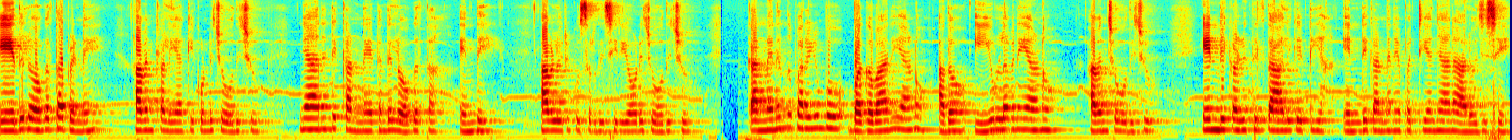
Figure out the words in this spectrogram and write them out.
ഏത് ലോകത്താ പെണ്ണേ? അവൻ കളിയാക്കിക്കൊണ്ട് ചോദിച്ചു. ഞാൻ എന്റെ കണ്ണേട്ടന്റെ ലോകത്താ എന്തേ? അവളൊരു കുസൃതി ചിരിയോടെ ചോദിച്ചു. കണ്ണനെന്ന് പറയുമ്പോൾ ഭഗവാനെയാണോ അതോ ഈ ഉള്ളവനെയാണോ? അവൻ ചോദിച്ചു. എന്റെ കഴുത്തിൽ താലി കെട്ടിയ എന്റെ കണ്ണനെ പറ്റിയാ ഞാൻ ആലോചിച്ചേ.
